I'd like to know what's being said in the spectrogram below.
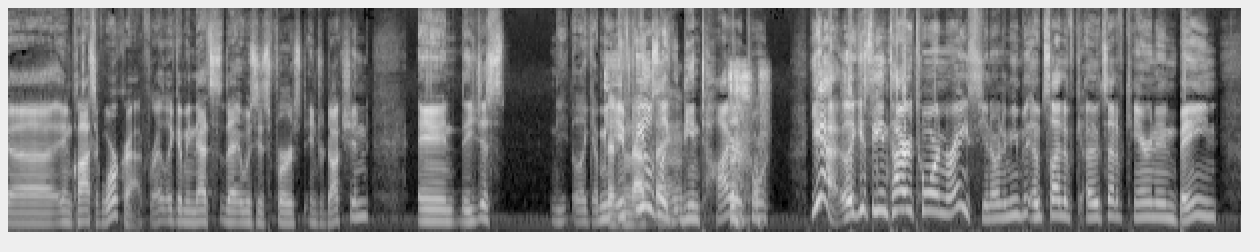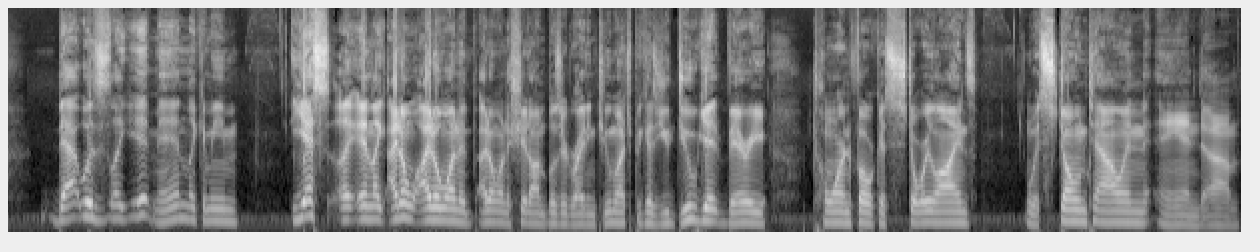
uh, in classic Warcraft, right? Like I mean that's that was his first introduction, and they just like I mean Did it feels like the entire Tauren. yeah, like it's the entire Tauren race. You know what I mean? But outside of outside of Cairn and Bane, that was like it, man. Like I mean. Yes, uh, and like I don't, I don't want to, I don't want to shit on Blizzard writing too much because you do get very Tauren focused storylines with Stonetalon and um,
